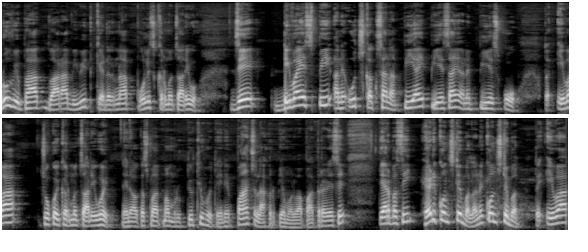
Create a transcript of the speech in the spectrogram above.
ગૃહ વિભાગ દ્વારા વિવિધ કેડરના પોલીસ કર્મચારીઓ, જે ડીવાયએસપી અને ઉચ્ચ કક્ષાના પીઆઈ, પીએસઆઈ અને પીએસઓ, તો એવા જો કોઈ કર્મચારી હોય એના અકસ્માતમાં મૃત્યુ થયું હોય, તો એને પાંચ લાખ રૂપિયા મળવા પાત્ર રહેશે. ત્યાર પછી હેડ કોન્સ્ટેબલ અને કોન્સ્ટેબલ, તો એવા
